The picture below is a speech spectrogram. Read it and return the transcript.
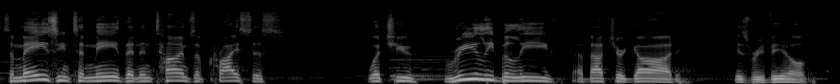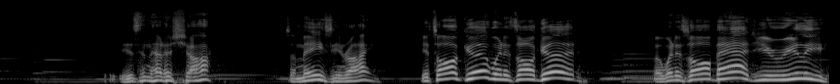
It's amazing to me that in times of crisis, what you really believe about your God is revealed. Isn't that a shock? It's amazing, right? It's all good when it's all good. But when it's all bad, you really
